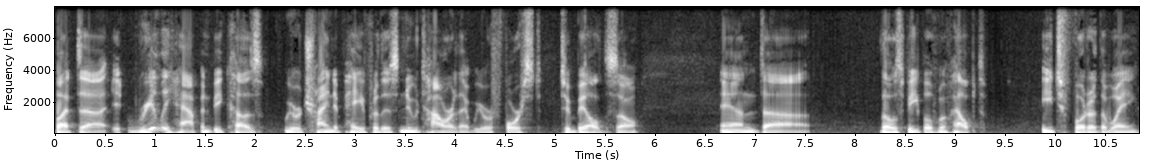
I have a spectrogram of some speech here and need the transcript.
But uh, it really happened because we were trying to pay for this new tower that we were forced to build. So, and uh, those people who helped each foot of the way,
